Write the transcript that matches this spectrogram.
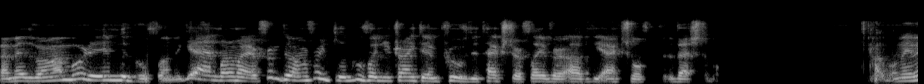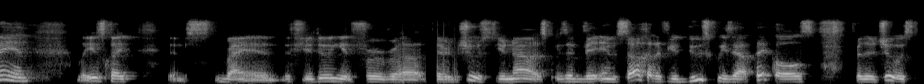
B'amed v'mamurim legufon. Again, what am I referring to? I'm referring to legufon. You're trying to improve the texture, flavor of the actual vegetable. If you're doing it for uh, their juice, you're now squeezing If you do squeeze out pickles for their juice,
